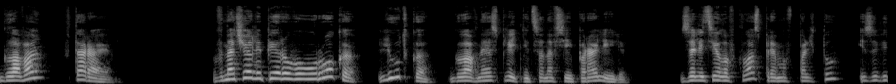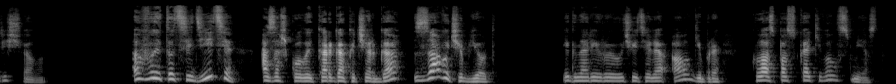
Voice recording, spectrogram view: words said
Глава вторая. В начале первого урока Людка, главная сплетница на всей параллели, залетела в класс прямо в пальто и заверещала. «Вы тут сидите, а за школой корга-кочерга завуча бьет!» Игнорируя учителя алгебры, класс поскакивал с мест.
